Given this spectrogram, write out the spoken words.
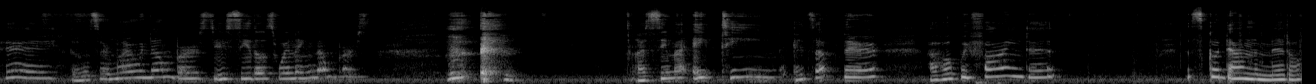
Okay, those are my numbers. Do you see those winning numbers? I see my 18. It's up there. I hope we find it. Let's go down the middle.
